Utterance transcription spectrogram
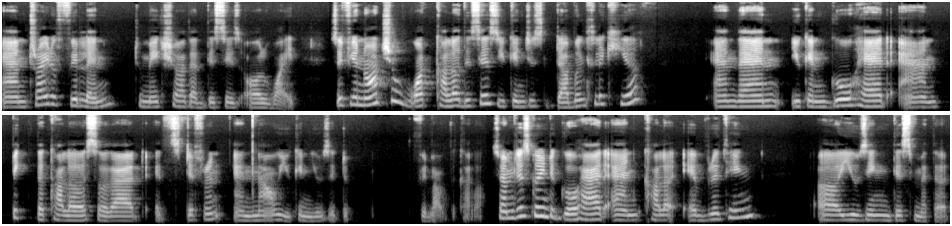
and try to fill in to make sure that this is all white. So if you're not sure what color this is, you can just double click here and then you can go ahead and pick the color so that it's different and now you can use it to fill out the color. So I'm just going to go ahead and color everything Uh, using this method.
